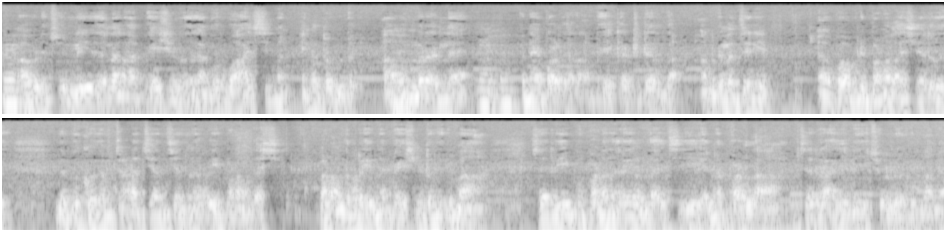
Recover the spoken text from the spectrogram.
அப்படி சொல்லி இதெல்லாம் நான் பேசிடுறது அங்க ஒரு வாட்ச்மேன் எங்கள்கிட்ட உண்டு. அவன் மெம்பரா இல்ல. நேபாளக்காரன் போய் கட்டுட்டு இருந்தான். அவனுக்கெல்லாம் தெரியும். அப்போ அப்படி பணம்லாம் சேருது. இந்த புக்கு பணம் சேர்ந்து சேர்ந்து நிறைய பணம் வந்தாச்சு. பணம் வந்த பிறகு என்ன பேசிக்கிட்டு தெரியுமா? சரி இப்போ பணம் நிறைய வந்தாச்சு. என்ன பண்ணலாம்? சரி ராஜி நீ சொல்லு அப்படிம்பாங்க.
